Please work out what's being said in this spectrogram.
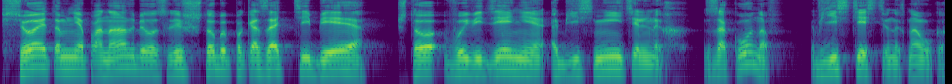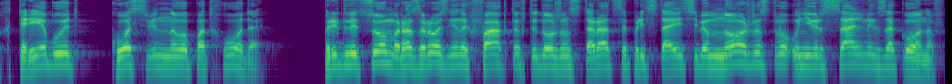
Все это мне понадобилось лишь, чтобы показать тебе, что выведение объяснительных законов в естественных науках требует косвенного подхода. Пред лицом разрозненных фактов ты должен стараться представить себе множество универсальных законов.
